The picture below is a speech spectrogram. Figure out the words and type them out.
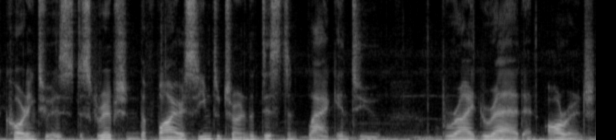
According to his description, the fire seemed to turn the distant black into bright red and orange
